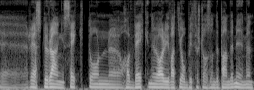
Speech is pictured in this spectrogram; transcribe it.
Eh, restaurangsektorn eh, har växt. Nu har det ju varit jobbigt förstås under pandemin men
